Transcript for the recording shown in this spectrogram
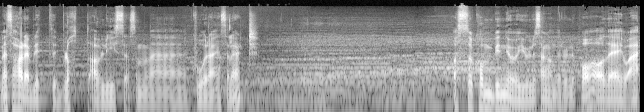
Men så har det blitt blått av lyset som eh, koret har installert. Og så kom, begynner jo julesangene å rulle på, og det er jo 'Jeg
